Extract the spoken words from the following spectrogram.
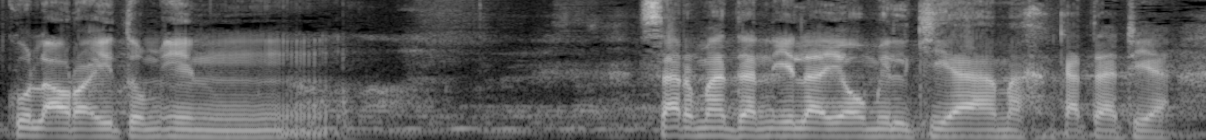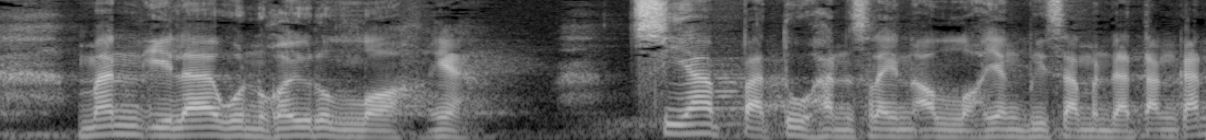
Kul ara'aitum in sarmadan ila yaumil kiamah kata dia. Man ilahun ghairullah ya Siapa Tuhan selain Allah yang bisa mendatangkan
